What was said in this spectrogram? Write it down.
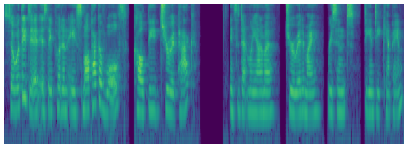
So what they did is they put in a small pack of wolves called the Druid Pack. Incidentally, I'm a druid in my recent D&D campaign.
